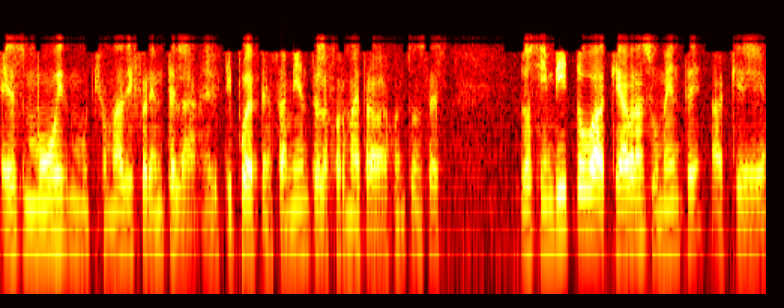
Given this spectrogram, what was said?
es muy mucho más diferente la, el tipo de pensamiento y la forma de trabajo. Entonces, los invito a que abran su mente, a que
